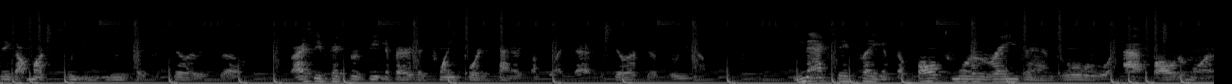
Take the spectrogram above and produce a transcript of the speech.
they got Markus Wheaton who played for Steelers. So I see Pittsburgh beating the Bears like 24 to 10 or something like that. So Steelers go 3 0. Next, they play against the Baltimore Ravens. Oh, at Baltimore.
